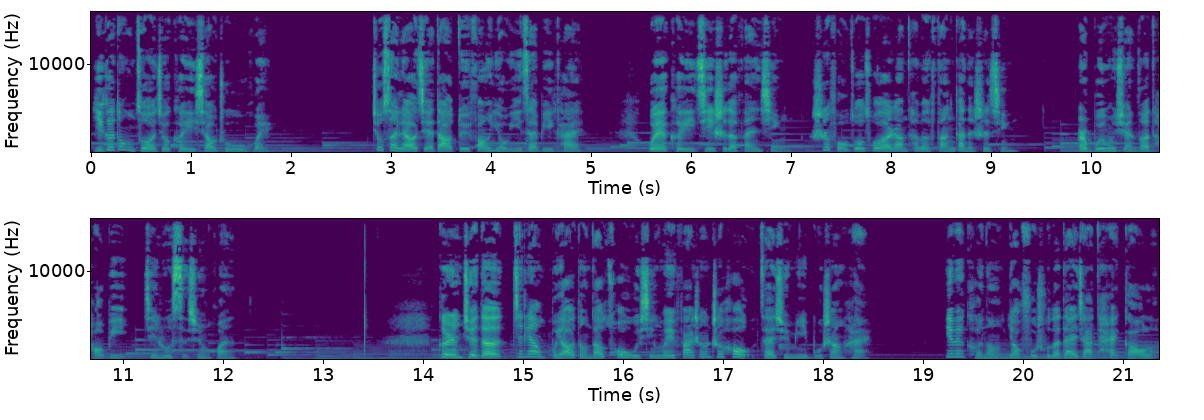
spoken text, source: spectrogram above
一个动作就可以消除误会。就算了解到对方有意在避开，我也可以及时的反省是否做错了让他们反感的事情，而不用选择逃避，进入死循环。个人觉得，尽量不要等到错误行为发生之后再去弥补伤害，因为可能要付出的代价太高了。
